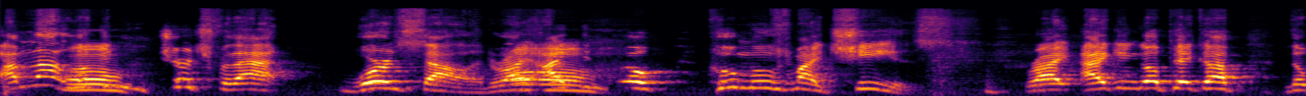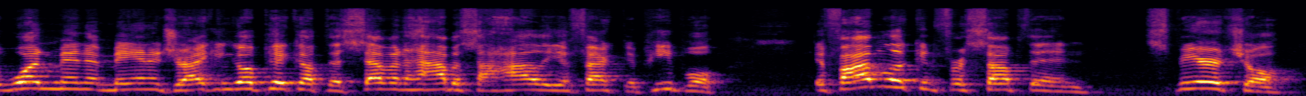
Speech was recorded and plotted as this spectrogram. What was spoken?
I'm not looking oh. to church for that word salad, right? Oh. I can oh. go who moved my cheese, right? I can go pick up the one minute manager. I can go pick up the seven habits of highly effective people. If I'm looking for something spiritual,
